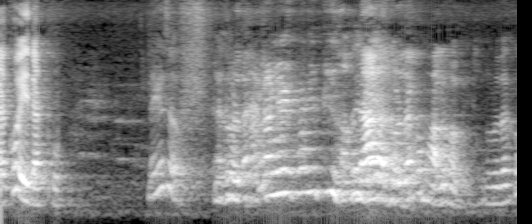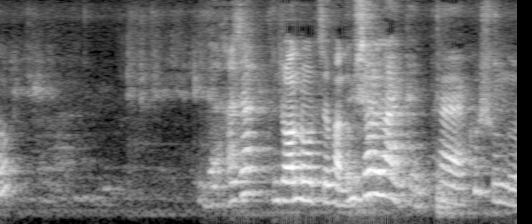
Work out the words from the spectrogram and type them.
দেখো এই দেখো। দেখেছ? ধরে দেখো ভালো হবে ধরে দেখো। দেখা যাক। জল নড়ছে ভালো। বিশাল নারকেল হ্যাঁ খুব সুন্দর।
